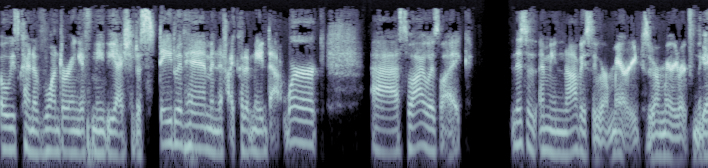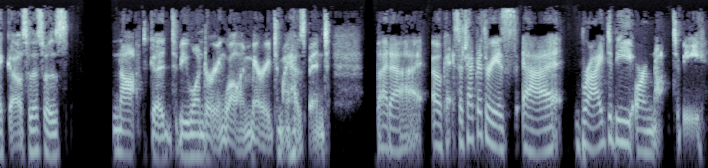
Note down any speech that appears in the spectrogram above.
always kind of wondering if maybe I should have stayed with him and if I could have made that work. Uh, so I was like, this is, I mean, obviously we were married because we were married right from the get go. So this was not good to be wondering while I'm married to my husband. But, uh, okay. So chapter three is, uh, bride to be or not to be.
